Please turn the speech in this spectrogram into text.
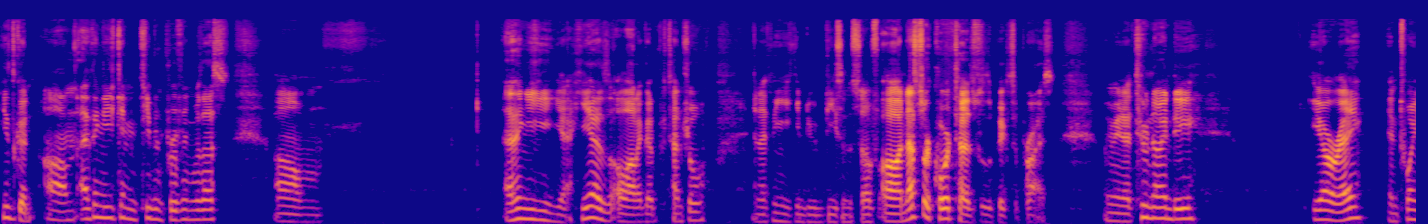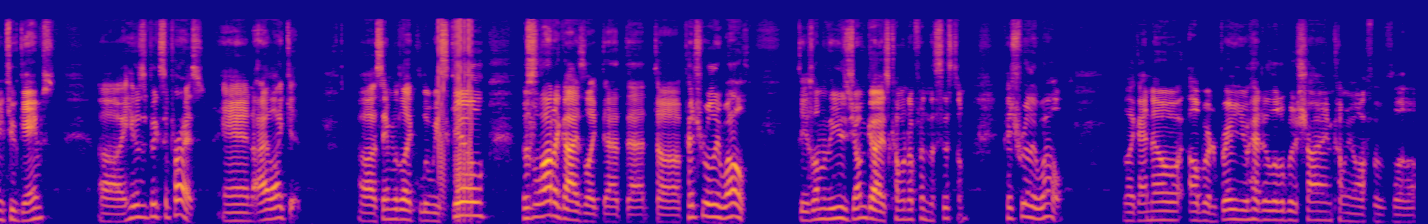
He's good. Um, I think he can keep improving with us. Um, I think he yeah he has a lot of good potential, and I think he can do decent stuff. Uh, Nestor Cortes was a big surprise. I mean, a 290 ERA in 22 games. Uh, he was a big surprise, and I like it. Uh, same with like Luis Gil. There's a lot of guys like that that uh, pitch really well. There's some of these young guys coming up in the system pitch really well. Like I know Albert Abreu had a little bit of shine coming off of uh,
